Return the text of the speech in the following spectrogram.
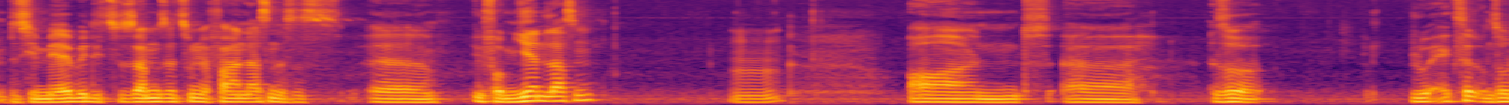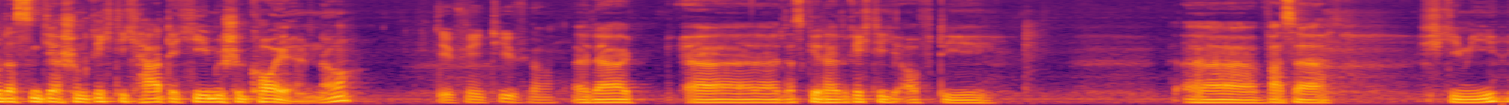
ein bisschen mehr über die Zusammensetzung erfahren lassen, das ist äh, informieren lassen. Mhm. Und äh, also Blue Exit und so, das sind ja schon richtig harte chemische Keulen, ne? Definitiv, ja. Äh, da, äh, das geht halt richtig auf die äh, Wasserchemie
